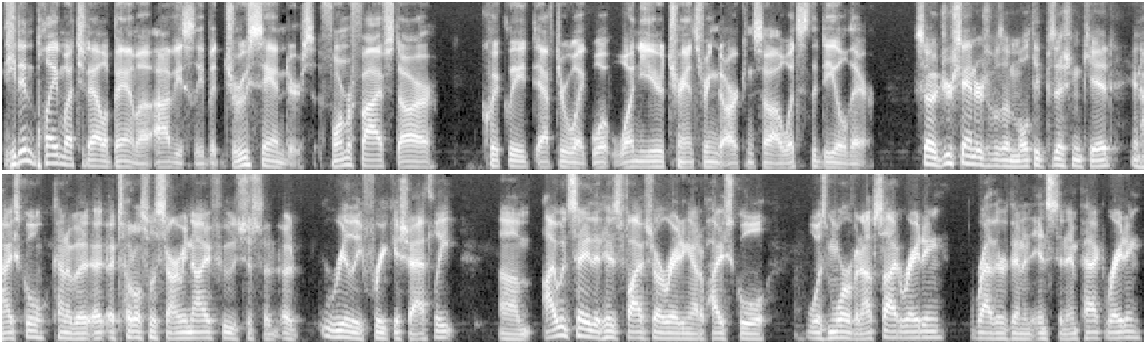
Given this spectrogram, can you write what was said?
he didn't play much at Alabama, obviously, but Drew Sanders, former five star, quickly after like what one year transferring to Arkansas. What's the deal there? So Drew Sanders was a multi-position kid in high school, kind of a, a total Swiss Army knife who's just a, a really freakish athlete. Um, I would say that his five-star rating out of high school was more of an upside rating rather than an instant impact rating.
